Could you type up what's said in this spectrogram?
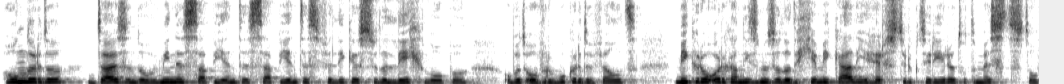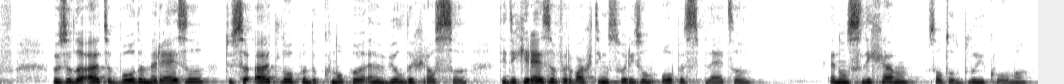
Honderden, duizenden homines sapientes sapientes felices zullen leeglopen op het overwoekerde veld. Micro-organismen zullen de chemicaliën herstructureren tot meststof. We zullen uit de bodem reizen tussen uitlopende knoppen en wilde grassen die de grijze verwachtingshorizon opensplijten. En ons lichaam zal tot bloei komen.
